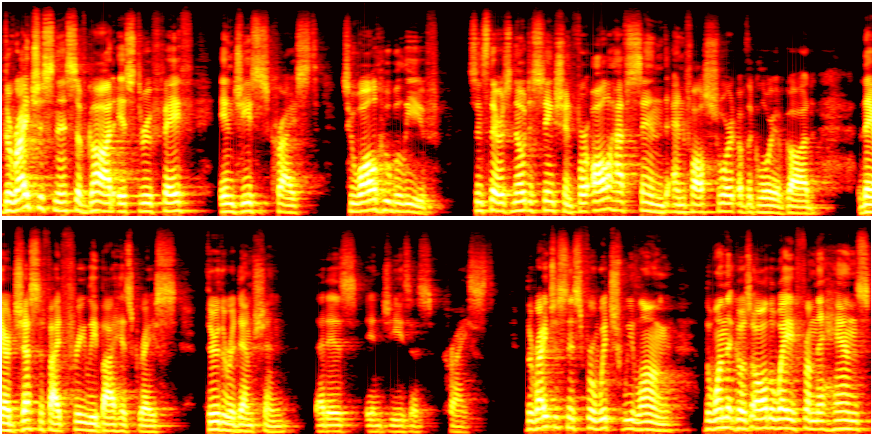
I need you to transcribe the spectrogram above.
The righteousness of God is through faith in Jesus Christ to all who believe since there is no distinction, for all have sinned and fall short of the glory of God. They are justified freely by his grace through the redemption that is in Jesus Christ. The righteousness for which we long, the one that goes all the way from the hands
